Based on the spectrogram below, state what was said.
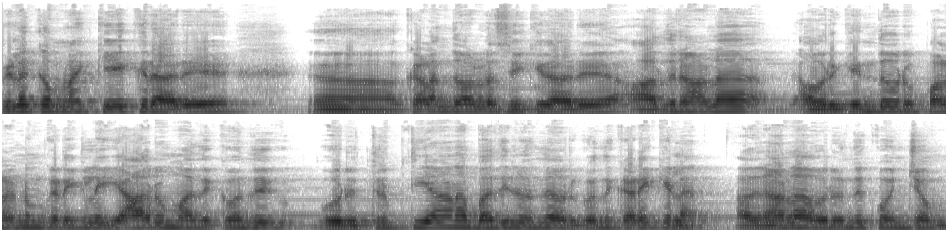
விளக்கம்லாம் கேட்குறாரு கலந்து ஆலோசிக்கிறாரு. அதனால் அவருக்கு எந்த ஒரு பலனும் கிடைக்கல. யாரும் அதுக்கு வந்து ஒரு திருப்தியான பதில் வந்து அவருக்கு வந்து கிடைக்கல. அதனால் அவர் வந்து கொஞ்சம்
